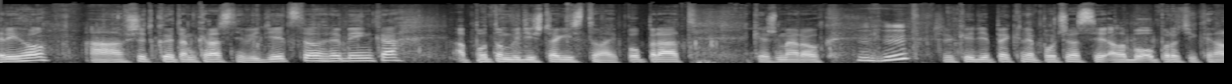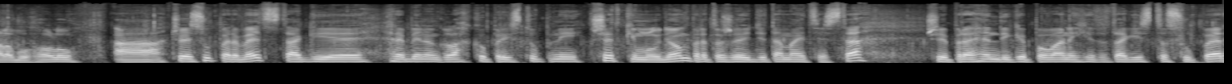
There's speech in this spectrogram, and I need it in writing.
Terryho. A všetko je tam krásne vidieť z toho hrebienka. A potom vidíš takisto aj Poprad, Kežmarok. Mm-hmm. Keď je pekné počasie, alebo oproti Kráľovú holu. A čo je super vec, tak je hrebienok ľahko prístupný všetkým ľuďom, pretože ide tam aj cesta. Čiže pre handicapovaných je to takisto super.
